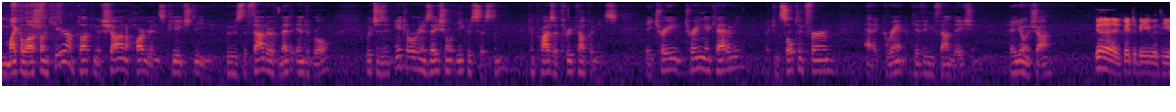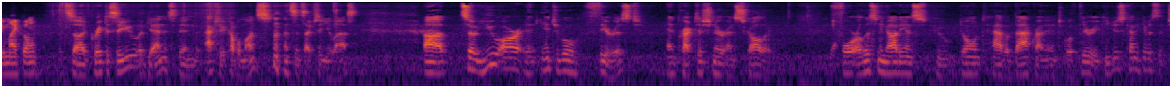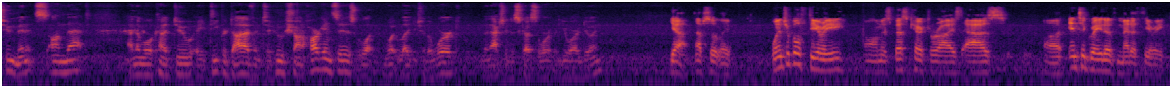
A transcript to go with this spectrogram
Michael Ostrolenk here. I'm talking to Sean Hargens, PhD, who is the founder of Meta Integral, which is an interorganizational ecosystem comprised of three companies a training, training academy, a consulting firm, and a grant giving foundation. How you doing, Sean? Good. Great to be with you, Michael. It's uh, great to see you again. It's been actually a couple months since I've seen you last. Uh, so you are an integral theorist and practitioner and scholar. Yeah. For our listening audience who don't have a background in integral theory, can you just kind of give us the two minutes on that? And then we'll kind of do a deeper dive into who Sean Hargens is, what, what led you to the work, and then actually discuss the work that you are doing. Yeah, absolutely. Well, integral theory um, is best characterized as uh, integrative meta theory.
